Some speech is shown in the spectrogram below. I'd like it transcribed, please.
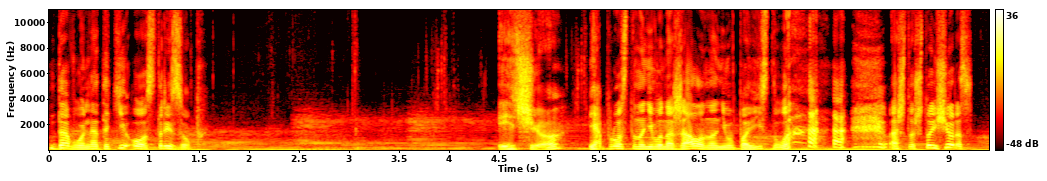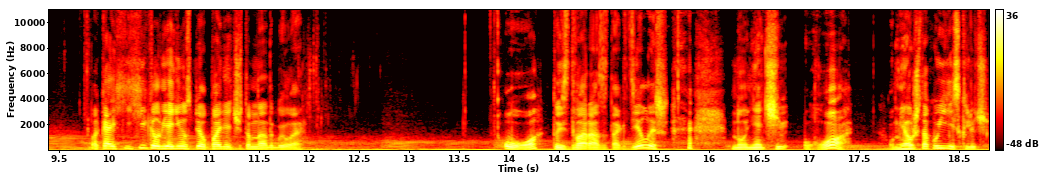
Довольно-таки острый зуб. И чё? Я просто на него нажал, а на него повиснул. А что, что еще раз? Пока я хихикал, я не успел понять, что там надо было. О, то есть два раза так делаешь? Ну, не очевидно. О, у меня уже такой есть ключ.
